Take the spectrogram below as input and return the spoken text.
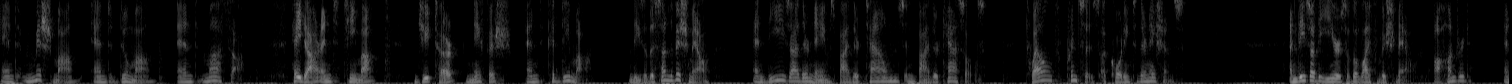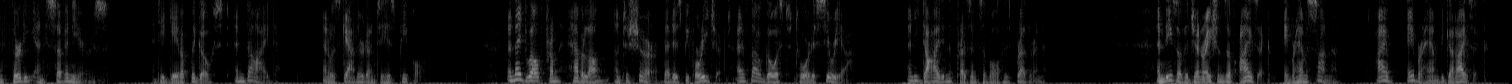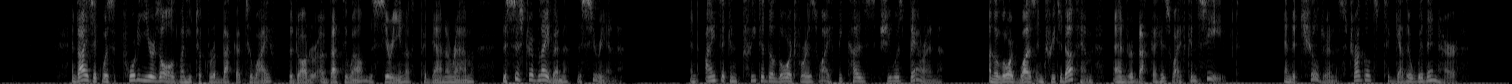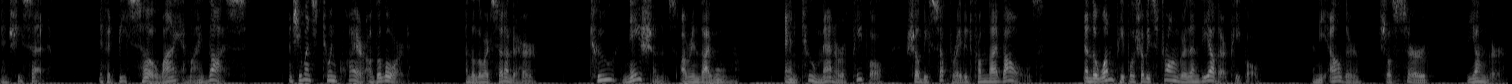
and Mishma, and Dumah, and Massa, Hadar, and Tema, Jetur, Naphish, and Kedemah. These are the sons of Ishmael, and these are their names by their towns and by their castles, twelve princes according to their nations. And these are the years of the life of Ishmael, a hundred and thirty and seven years. And he gave up the ghost and died and was gathered unto his people. And they dwelt from Havilah unto Shur, that is, before Egypt, as thou goest toward Assyria. And he died in the presence of all his brethren. And these are the generations of Isaac, Abraham's son. I, Abraham begot Isaac. And Isaac was forty years old when he took Rebekah to wife, the daughter of Bethuel, the Syrian of Padan Aram, the sister of Laban, the Syrian. And Isaac entreated the Lord for his wife, because she was barren. And the Lord was entreated of him, and Rebekah his wife conceived. And the children struggled together within her. And she said, If it be so, why am I thus? And she went to inquire of the Lord. And the Lord said unto her, Two nations are in thy womb, and two manner of people shall be separated from thy bowels and the one people shall be stronger than the other people, and the elder shall serve the younger.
